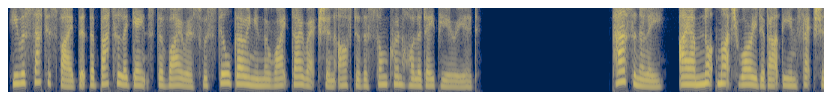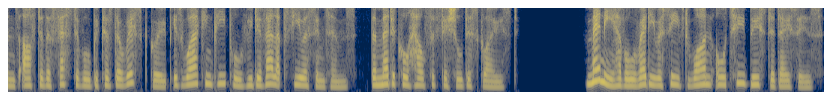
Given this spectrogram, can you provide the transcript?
he was satisfied that the battle against the virus was still going in the right direction after the Songkran holiday period. Personally, I am not much worried about the infections after the festival because the risk group is working people who develop fewer symptoms, the medical health official disclosed. Many have already received one or two booster doses.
